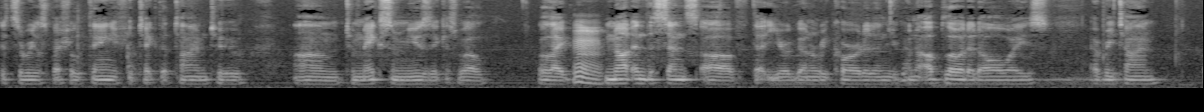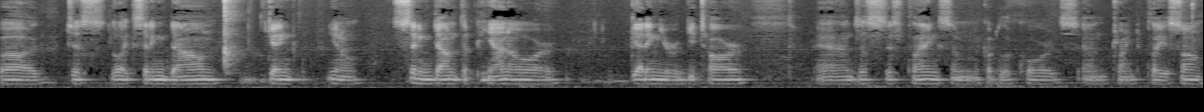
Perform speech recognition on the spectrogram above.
it's a real special thing if you take the time to um, to make some music as well. Like Mm. not in the sense of that you're gonna record it and you're gonna upload it always, every time, but just like sitting down, getting you know sitting down at the piano or getting your guitar and just just playing some a couple of chords and trying to play a song.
